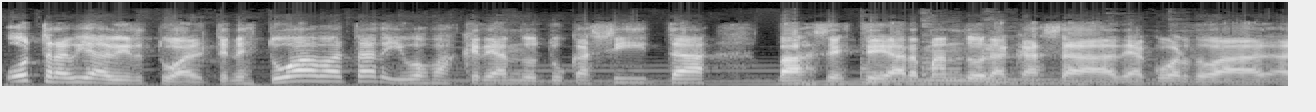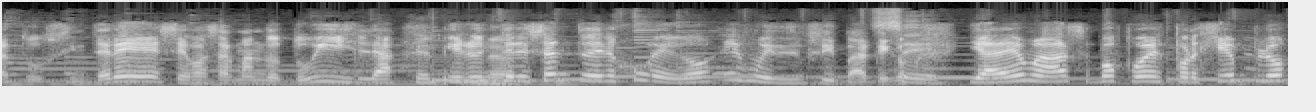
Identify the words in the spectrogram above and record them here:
otra vida virtual. Tenés tu avatar y vos vas creando tu casita, vas este, armando la casa de acuerdo a, tus intereses, vas armando tu isla. Y lo interesante del juego es muy simpático. Y además, vos podés, por ejemplo,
